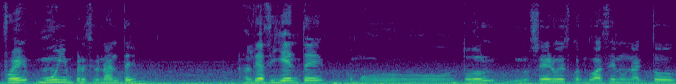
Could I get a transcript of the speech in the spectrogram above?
fue muy impresionante. Al día siguiente, como todos los héroes cuando hacen un acto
